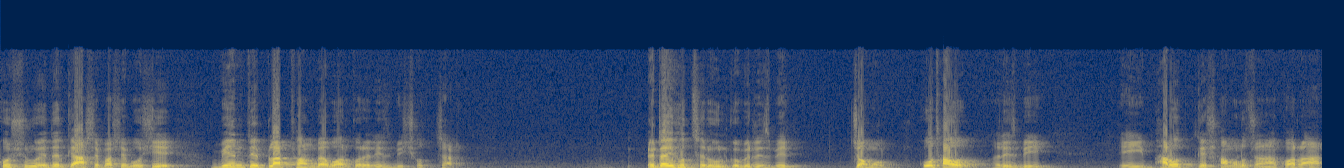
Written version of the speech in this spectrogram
খসরু, এদেরকে আশেপাশে বসিয়ে বিএনপির প্ল্যাটফর্ম ব্যবহার করে রিজবি সোচ্চার। এটাই হচ্ছে রুহুল কবির রিজবির চমক। কোথাও রিজবি এই ভারতকে সমালোচনা করার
